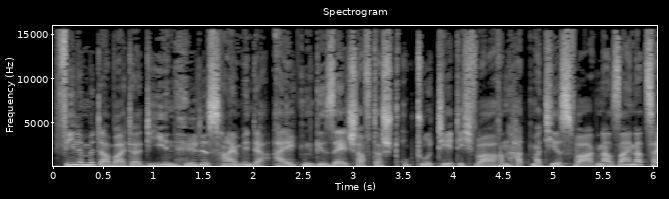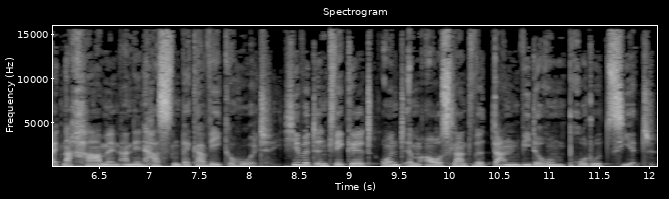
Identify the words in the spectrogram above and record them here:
Viele Mitarbeiter, die in Hildesheim in der alten Gesellschafterstruktur tätig waren, hat Matthias Wagner seinerzeit nach Hameln an den Hastenbecker Weg geholt. Hier wird entwickelt und im Ausland wird dann wiederum produziert.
